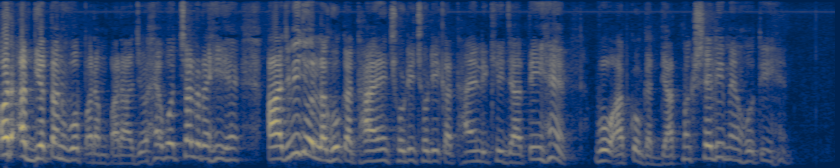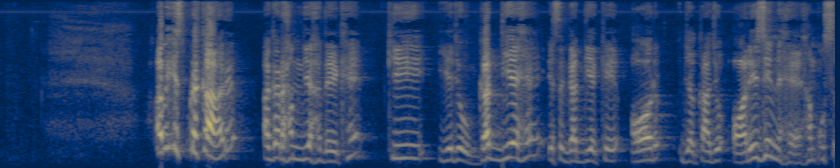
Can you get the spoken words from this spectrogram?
और अद्यतन वो परंपरा जो है वो चल रही है। आज भी जो लघु कथाएँ छोटी छोटी कथाएँ लिखी जाती हैं, वो आपको गद्यात्मक शैली में होती हैं। अब इस प्रकार अगर हम यह देखें कि ये जो गद्य है, इस गद्य के और जो, का जो ओरिजिन है, हम उस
